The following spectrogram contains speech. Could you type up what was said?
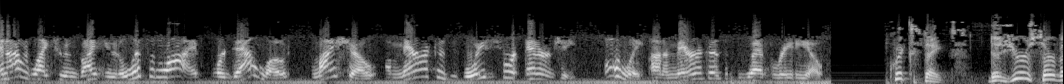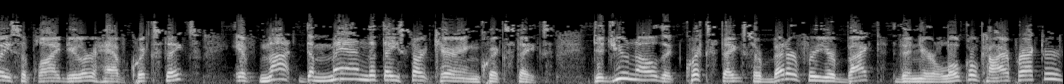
and I would like to invite you to listen live or download my show, America's Voice for Energy, only on America's Web Radio. Quick Stakes. Does your survey supply dealer have Quick Stakes? If not, demand that they start carrying Quick Stakes. Did you know that Quick Stakes are better for your back than your local chiropractor?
